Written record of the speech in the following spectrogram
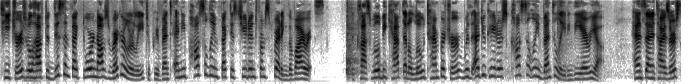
Teachers will have to disinfect doorknobs regularly to prevent any possibly infected student from spreading the virus. The class will be kept at a low temperature with educators constantly ventilating the area. Hand sanitizers,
